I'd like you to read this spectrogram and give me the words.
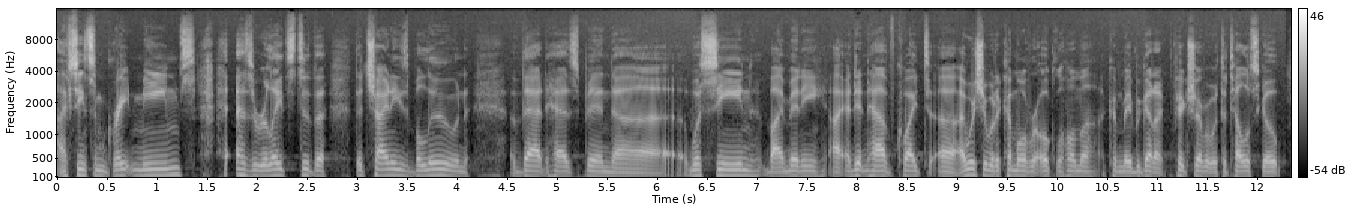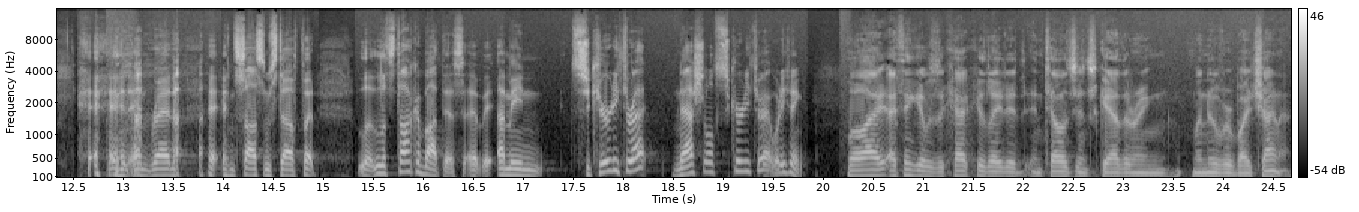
I've seen some great memes as it relates to the, the Chinese balloon that has been uh, was seen by many. I, I didn't have quite. Uh, I wish it would have come over Oklahoma. I could maybe got a picture of it with the telescope and, and read and saw some stuff. But l- let's talk about this. I mean, security threat, national security threat. What do you think? Well, I, I think it was a calculated intelligence gathering maneuver by China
